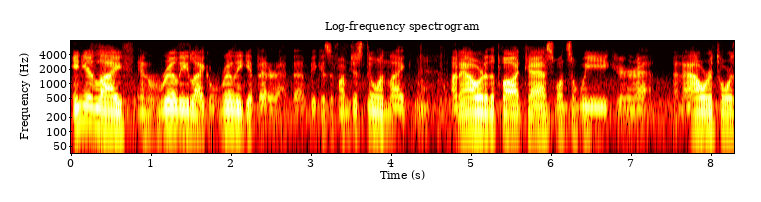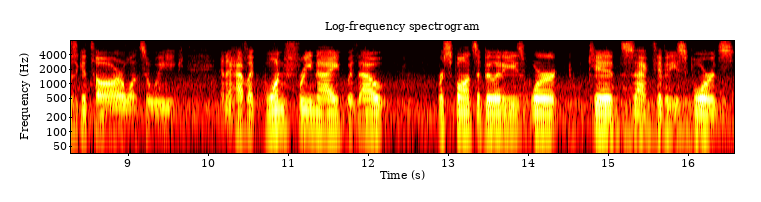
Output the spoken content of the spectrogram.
in your life and really like really get better at them because if I'm just doing like an hour to the podcast once a week or an hour towards the guitar once a week and I have like one free night without responsibilities, work, kids, activities, sports,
